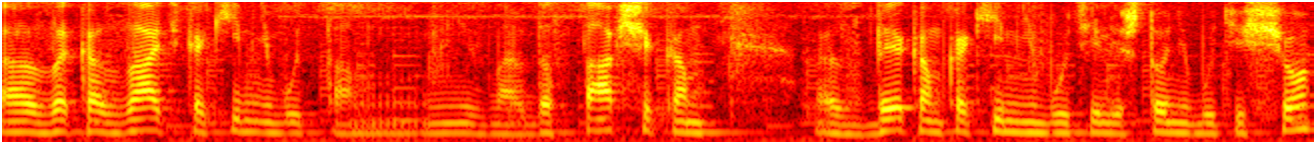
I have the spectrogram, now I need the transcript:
Э, заказать каким-нибудь там, не знаю, доставщиком, э, с деком каким-нибудь или что-нибудь еще.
